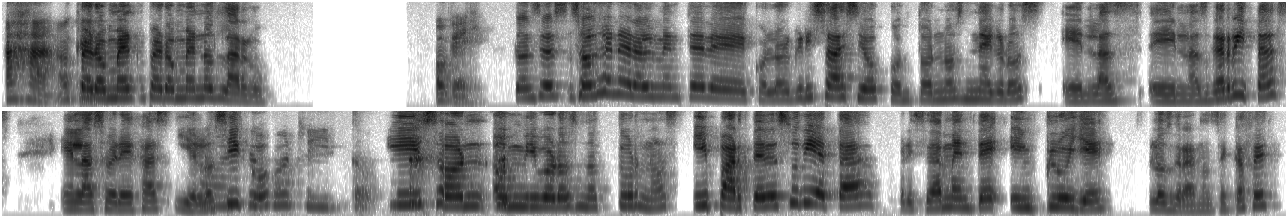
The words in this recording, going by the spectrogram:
Ajá, ok. pero, pero menos largo. Ok. Entonces, son generalmente de color grisáceo con tonos negros en las, en las garritas, en las orejas y el hocico. y son omnívoros nocturnos y parte de su dieta, precisamente, incluye los granos de café.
